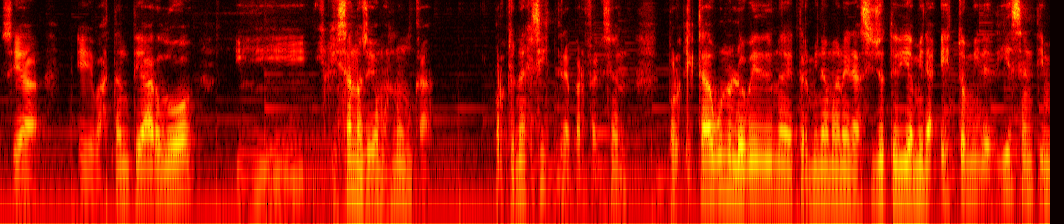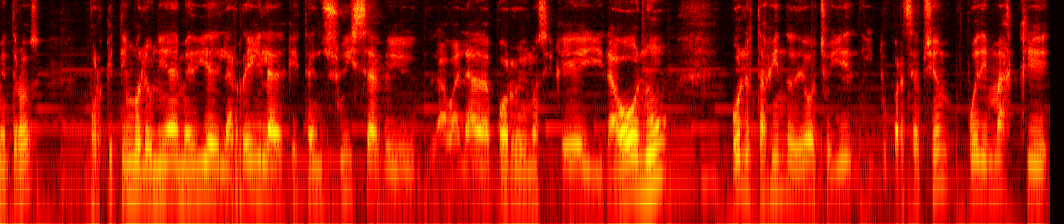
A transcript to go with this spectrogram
sea eh, bastante arduo y, quizás no lleguemos nunca, porque no existe la perfección, porque cada uno lo ve de una determinada manera. Si yo te diga, mira, esto mide 10 centímetros, porque tengo la unidad de medida de la regla que está en Suiza, avalada por no sé qué, y la ONU, vos lo estás viendo de 8 y, y, tu percepción puede más que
